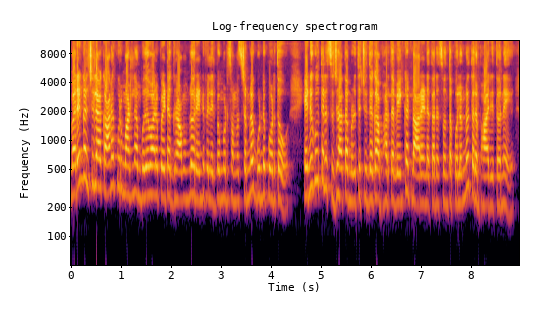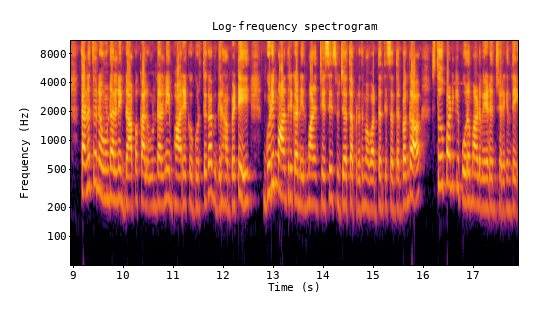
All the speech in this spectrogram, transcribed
వరంగల్ జిల్లా కానపూర్ మండలం బుధవారపేట గ్రామంలో రెండు వేల ఇరవై మూడు సంవత్సరంలో గుండెపోటుతో ఎనుగూతల సుజాత మృతి చెందగా భర్త వెంకట్ నారాయణ తన సొంత పొలంలో తన భార్యతోనే తనతోనే ఉండాలని జ్ఞాపకాలు ఉండాలని భార్యకు గుర్తుగా విగ్రహం పెట్టి గుడి మాదిరిగా నిర్మాణం చేసి సుజాత ప్రథమ వర్ధంతి సందర్భంగా స్తూపానికి పూలమాల వేయడం జరిగింది.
